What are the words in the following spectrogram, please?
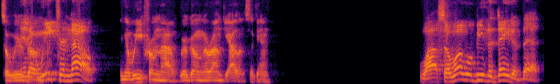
So we're in a week from now? In a week from now we're going around the islands again. Wow so what will be the date of that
